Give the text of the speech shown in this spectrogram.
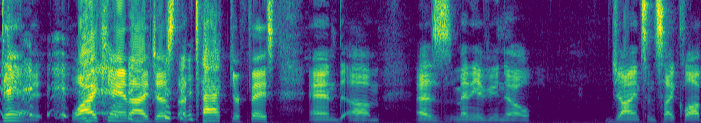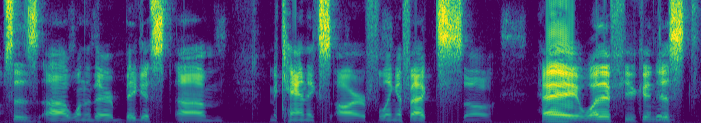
damn it, why can't I just attack your face? And um, as many of you know, Giants and Cyclopses, uh, one of their biggest um, mechanics are fling effects. So, hey, what if you can just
